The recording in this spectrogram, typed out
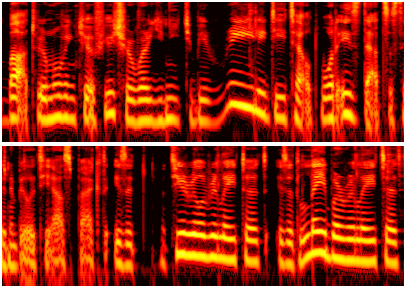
But we're moving to a future where you need to be really detailed. What is that sustainability aspect? Is it material related? Is it labor related?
